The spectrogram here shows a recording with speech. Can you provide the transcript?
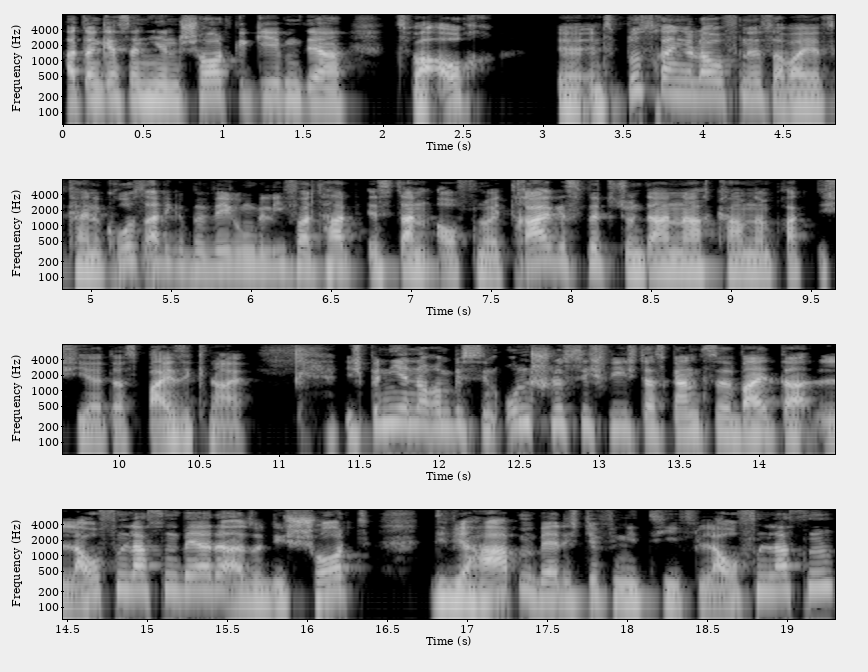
Hat dann gestern hier einen Short gegeben, der zwar auch äh, ins Plus reingelaufen ist, aber jetzt keine großartige Bewegung geliefert hat, ist dann auf neutral geswitcht und danach kam dann praktisch hier das Buy-Signal. Ich bin hier noch ein bisschen unschlüssig, wie ich das Ganze weiter laufen lassen werde. Also die Short, die wir haben, werde ich definitiv laufen lassen.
